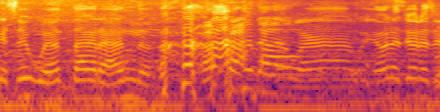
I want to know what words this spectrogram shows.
que soy weón, está grabando. Ahora sí, ahora sí.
